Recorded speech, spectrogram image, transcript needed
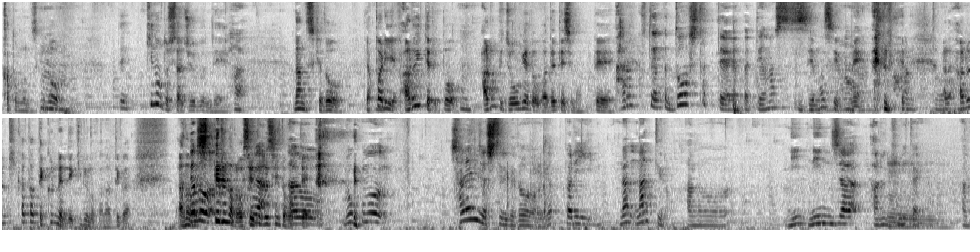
かと思うんですけど、うん。で機能としては十分ではい。なんですけどやっぱり歩いてると、うん。歩く上下動が出てしまって、歩くとやっぱりどうしたってやっぱり出ます出ますよね。うん。あれ歩き方って訓練できるのかなっていうかあの知ってるなら教えてほしいと思って。僕もチャレンジはしてるけど、うん。やっぱりなんなんていうの？あのに忍者歩きみたいな、うんあの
